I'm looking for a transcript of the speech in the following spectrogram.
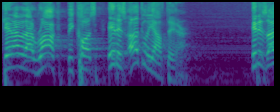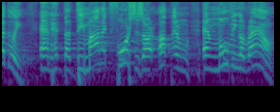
Get out of that rock because it is ugly out there. It is ugly. And the demonic forces are up and, and moving around.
